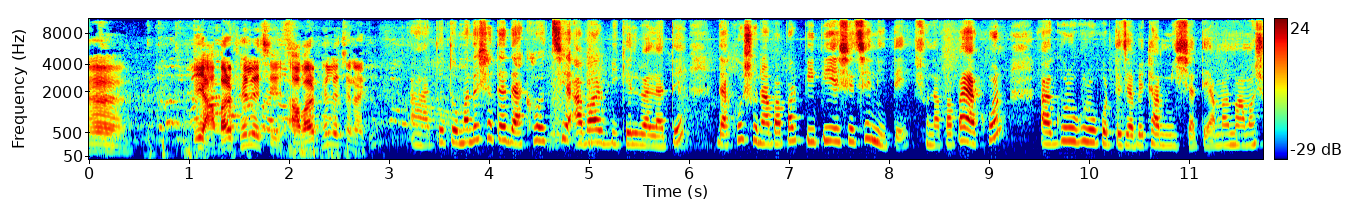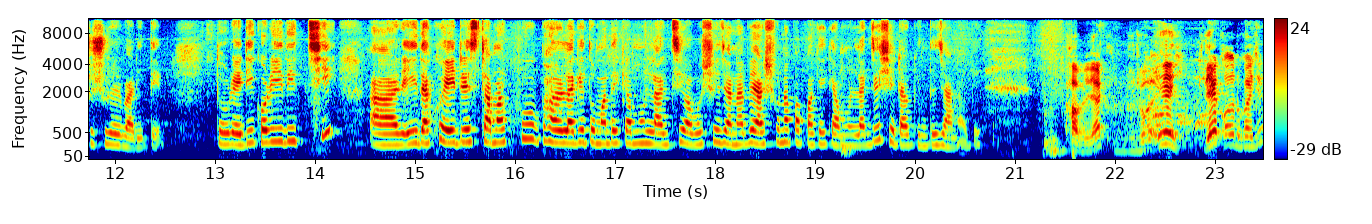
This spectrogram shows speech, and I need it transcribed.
হ্যাঁ। এই আবার ফেলেছে? আবার ফেলেছে নাকি? তো তোমাদের সাথে দেখা হচ্ছে আবার বিকেলবেলাতে দেখো সোনা পাপার পিপি এসেছে নিতে। সোনা পাপা এখন ঘুরু ঘুরু করতে যাবে ঠাম্মির সাথে আমার মামা শ্বশুরের বাড়িতে। তো রেডি করিয়ে দিচ্ছি। আর এই দেখো এই ড্রেসটা আমার খুব ভালো লাগে। তোমাদের কেমন লাগছে অবশ্যই জানাবে। আর সোনা পাপাকে কেমন লাগছে সেটাও কিন্তু জানাবে। খাবে দেখ এই দেখ কত ঢুকাইছে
